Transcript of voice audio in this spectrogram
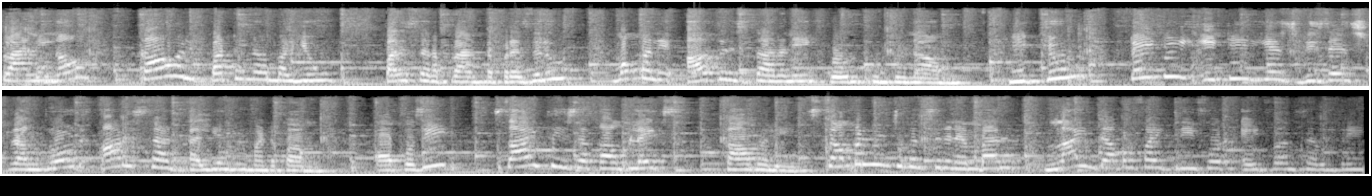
planning. Kavali పట్టణ మరియు పరిసర ప్రాంత ప్రజలు మమ్మల్ని ఆదరిస్తారని కోరుకుంటున్నాం. ఇట్లు trendy interiors designs trunk road RSR Kalyana Mandapam. Opposite Sai Teja complex Kavali. సంప్రదించవలసిన number nine double five three four eight one seven three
